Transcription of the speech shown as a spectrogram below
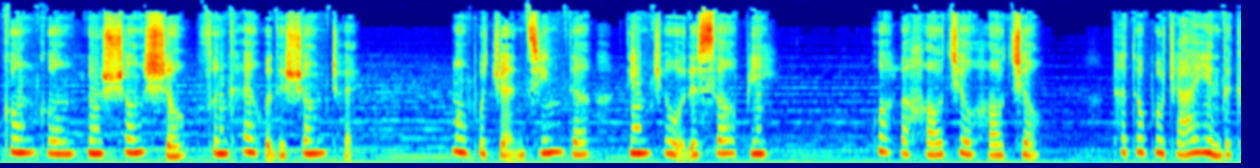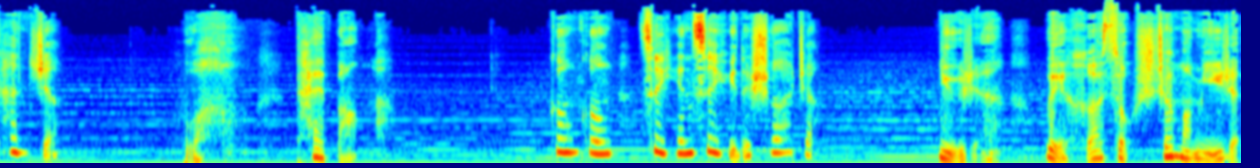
公公用双手分开我的双腿，目不转睛地盯着我的骚逼。过了好久好久，他都不眨眼地看着。哇，太棒了！公公自言自语地说着。女人为何总是这么迷人？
